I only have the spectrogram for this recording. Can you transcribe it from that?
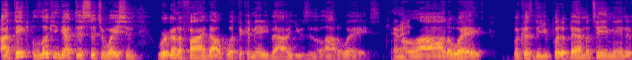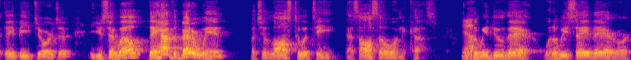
I think looking at this situation, we're going to find out what the committee values in a lot of ways. Right. In a lot of ways. Because do you put a Bama team in if they beat Georgia? And you say, well, they have the better win, but you lost to a team that's also on the cusp. Yeah. What do we do there? What do we say there? Or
